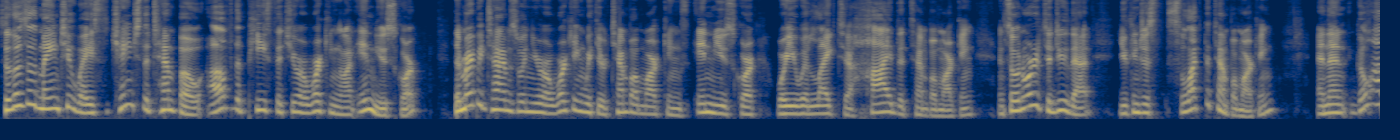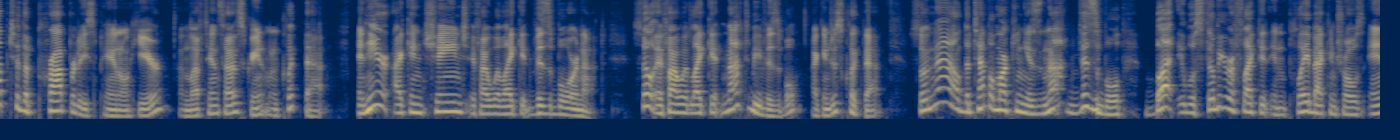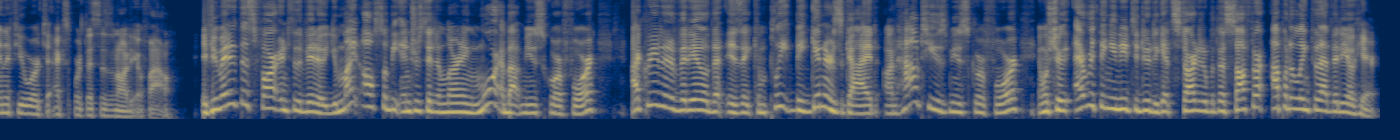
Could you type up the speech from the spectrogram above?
So those are the main two ways to change the tempo of the piece that you are working on in MuseScore. There might be times when you are working with your tempo markings in MuseScore where you would like to hide the tempo marking. And so in order to do that, you can just select the tempo marking and then go up to the properties panel here on the left-hand side of the screen. I'm to click that. And here I can change if I would like it visible or not. So if I would like it not to be visible, I can just click that. So now the tempo marking is not visible, but it will still be reflected in playback controls and if you were to export this as an audio file. If you made it this far into the video, you might also be interested in learning more about MuseScore 4. I created a video that is a complete beginner's guide on how to use MuseScore 4 and will show you everything you need to do to get started with the software. I'll put a link to that video here.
